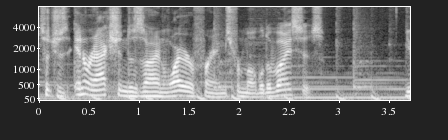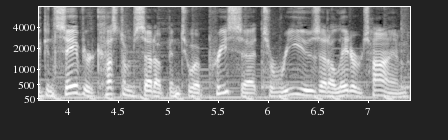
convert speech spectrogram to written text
such as interaction design wireframes for mobile devices. You can save your custom setup into a preset to reuse at a later time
